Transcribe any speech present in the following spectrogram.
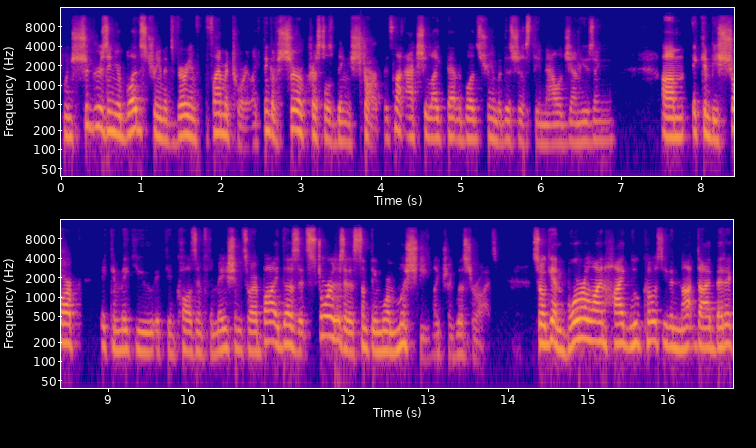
when sugar is in your bloodstream, it's very inflammatory. Like think of sugar crystals being sharp. It's not actually like that in the bloodstream, but this is just the analogy I'm using. Um, it can be sharp it can make you, it can cause inflammation. So our body does it, stores it as something more mushy like triglycerides. So again, borderline high glucose, even not diabetic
